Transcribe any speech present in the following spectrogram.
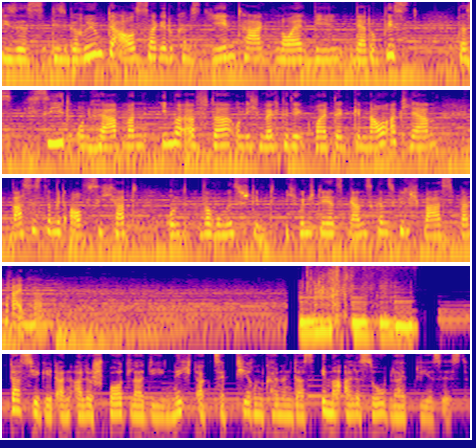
dieses, diese berühmte Aussage, du kannst jeden Tag neu wählen, wer du bist. Das sieht und hört man immer öfter und ich möchte dir heute genau erklären, was es damit auf sich hat und warum es stimmt. Ich wünsche dir jetzt ganz, ganz viel Spaß beim Reinhören. Das hier geht an alle Sportler, die nicht akzeptieren können, dass immer alles so bleibt, wie es ist.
